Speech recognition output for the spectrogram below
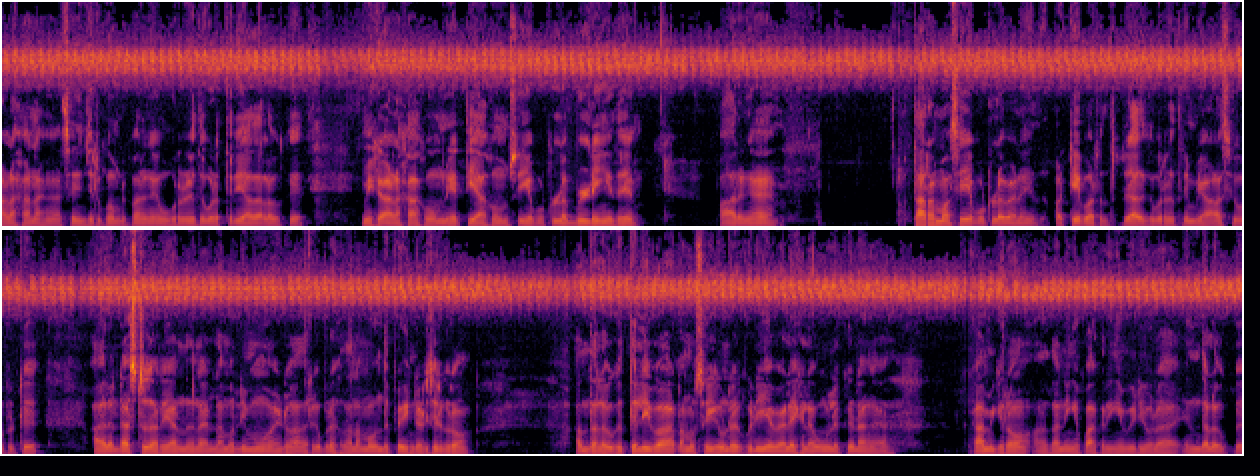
அழகாக நாங்கள் செஞ்சுருக்கோம் அப்படி பாருங்கள் ஒரு இது கூட தெரியாத அளவுக்கு மிக அழகாகவும் நேர்த்தியாகவும் செய்யப்பட்டுள்ள பில்டிங் இது. பாருங்கள் தரமாக செய்யப்பட்டுள்ள வேலை இது. பட்டியை பறந்துட்டு அதுக்கு பிறகு திரும்பி அலசி விட்டுட்டு அதில் டஸ்ட்டு நிறையா இருந்ததுன்னா எல்லாமே ரிமூவ் ஆகிடும் அதற்கு பிறகு தான் நம்ம வந்து பெயிண்ட் அடிச்சிருக்கிறோம். அந்த அளவுக்கு தெளிவாக நம்ம செய்ய செய்யக்கூடிய வேலைகளை உங்களுக்கு நாங்கள் காமிக்கிறோம். அதுதான் நீங்கள் பார்க்குறீங்க வீடியோவில் எந்த அளவுக்கு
